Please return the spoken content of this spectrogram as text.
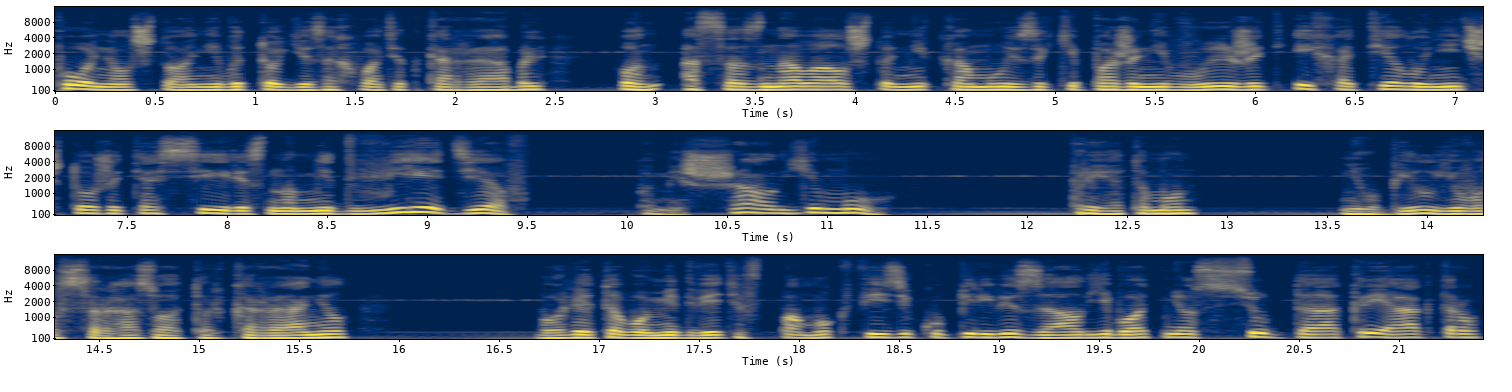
понял, что они в итоге захватят корабль, он осознавал, что никому из экипажа не выжить и хотел уничтожить Осирис, но Медведев помешал ему. При этом он не убил его сразу, а только ранил. Более того, Медведев помог физику, перевязал его, отнес сюда, к реактору.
